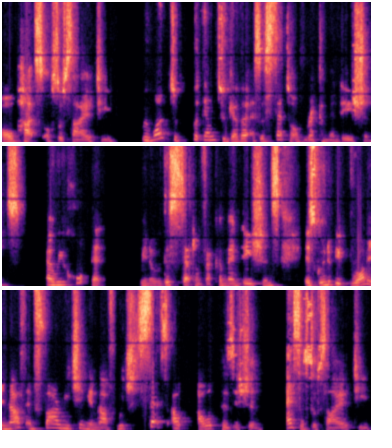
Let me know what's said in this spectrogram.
all parts of society, we want to put them together as a set of recommendations. And we hope that you know, this set of recommendations is going to be broad enough and far reaching enough, which sets out our position as a society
